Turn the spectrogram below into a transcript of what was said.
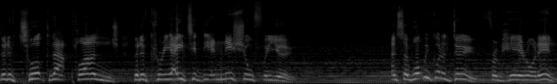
that have took that plunge, that have created the initial for you. And so what we've got to do from here on in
